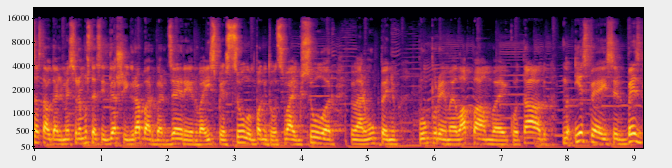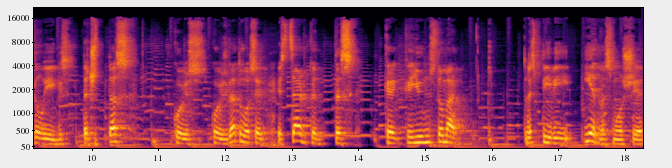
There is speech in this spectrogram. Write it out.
sastāvdaļa. Mēs varam uztaisīt garšīgu rabarberu dzērienu vai izspiest sulu un pagatavot svaigu sulu ar, piemēram, upeņu pumpuriem vai lapām vai ko tādu. Nu, iespējas ir bezgalīgas, taču tas, ko jūs, ko jūs gatavosiet, es ceru, ka, tas, ka, ka jums tomēr. Respektīvi, iedvesmos šie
